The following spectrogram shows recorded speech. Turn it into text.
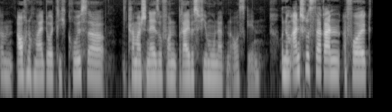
ähm, auch nochmal deutlich größer, kann man schnell so von drei bis vier Monaten ausgehen. Und im Anschluss daran erfolgt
